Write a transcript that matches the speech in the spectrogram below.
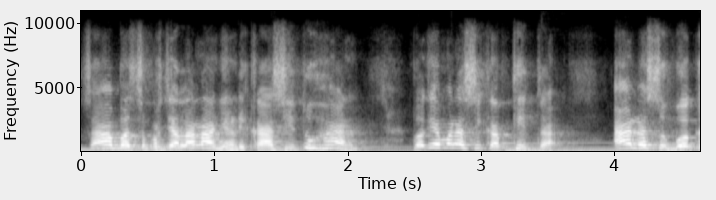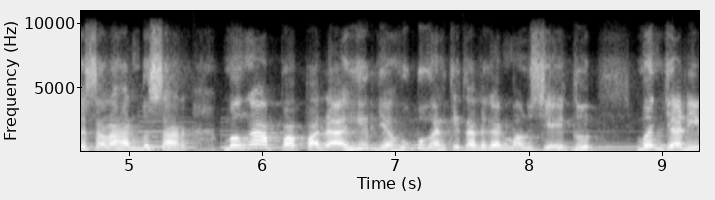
Sahabat seperjalanan yang dikasih Tuhan, bagaimana sikap kita? Ada sebuah kesalahan besar. Mengapa pada akhirnya hubungan kita dengan manusia itu menjadi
